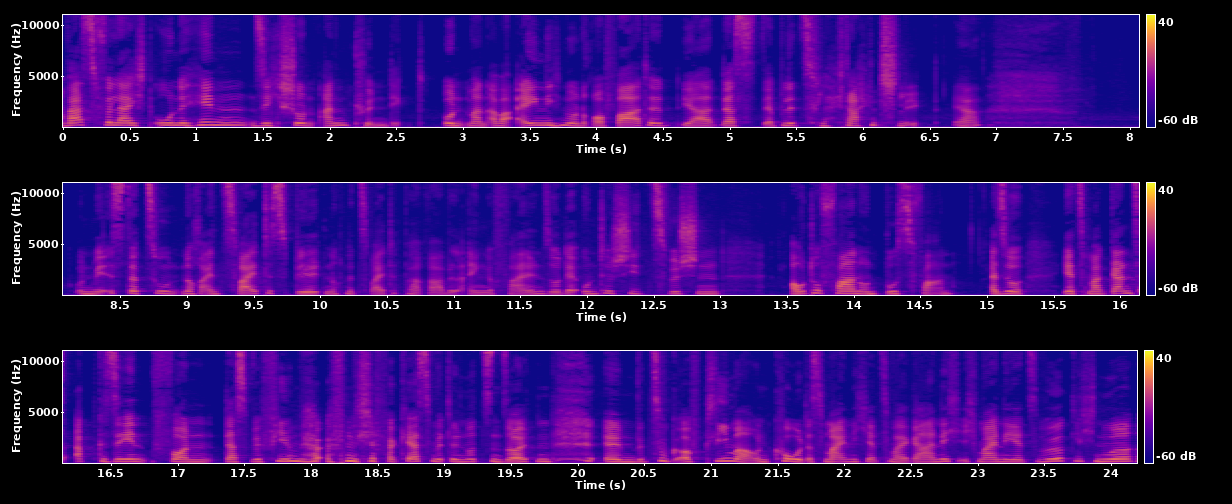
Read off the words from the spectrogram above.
was vielleicht ohnehin sich schon ankündigt und man aber eigentlich nur darauf wartet, ja, dass der Blitz vielleicht einschlägt, ja. Und mir ist dazu noch ein zweites Bild, noch eine zweite Parabel eingefallen, so der Unterschied zwischen Autofahren und Busfahren. Also jetzt mal ganz abgesehen von, dass wir viel mehr öffentliche Verkehrsmittel nutzen sollten in Bezug auf Klima und Co. Das meine ich jetzt mal gar nicht. Ich meine jetzt wirklich nur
